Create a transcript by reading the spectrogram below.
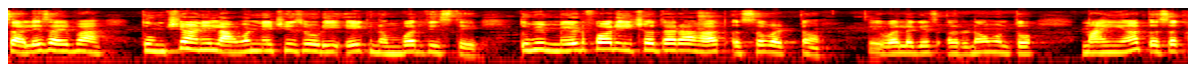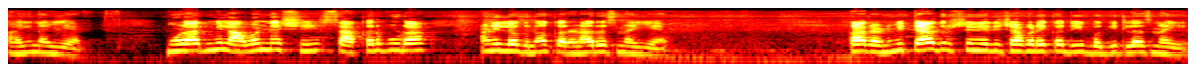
साले साहेबा तुमची आणि लावण्याची जोडी एक नंबर दिसते. तुम्ही मेड फॉर इच अदर आहात असं वाटतं. तेव्हा लगेच अर्णव म्हणतो नाही हा तसं काही नाही आहे मुळात मी लावण्याशी साखरपुडा आणि लग्न करणारच नाही आहे कारण मी त्या दृष्टीने तिच्याकडे कधी बघितलंच नाही.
